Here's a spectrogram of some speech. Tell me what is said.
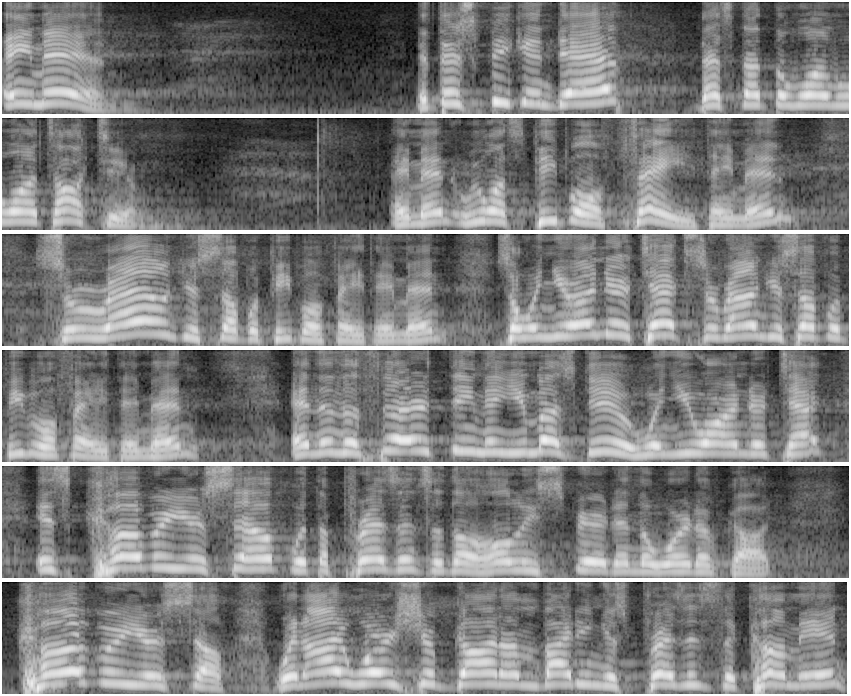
Amen. If they're speaking death, that's not the one we want to talk to. Amen. We want people of faith. Amen. Surround yourself with people of faith. Amen. So when you're under attack, surround yourself with people of faith. Amen. And then the third thing that you must do when you are under attack is cover yourself with the presence of the Holy Spirit and the Word of God. Cover yourself. When I worship God, I'm inviting His presence to come in,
